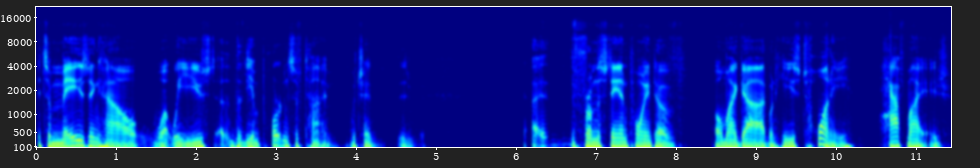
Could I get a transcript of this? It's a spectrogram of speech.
it's amazing how what we used the, the importance of time, which I, uh, from the standpoint of oh my God, when he's twenty, half my age,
